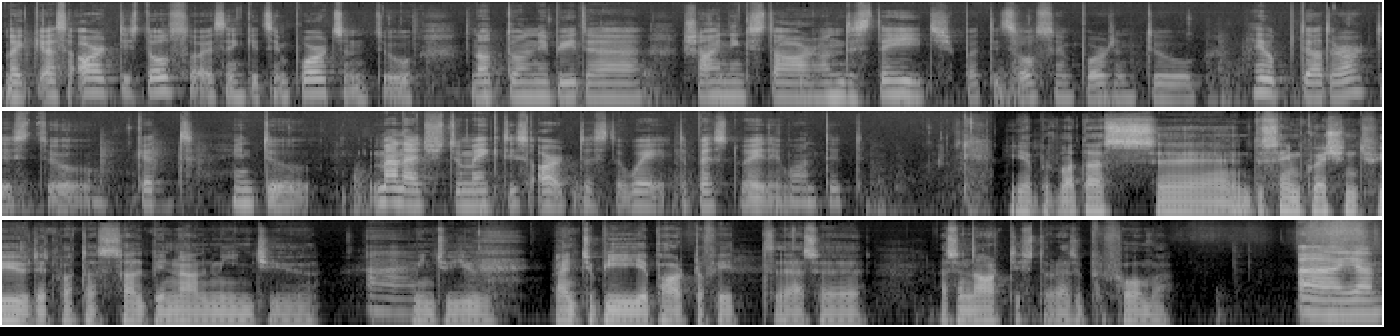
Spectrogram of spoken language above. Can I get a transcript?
Like as an artist, also I think it's important to not only be the shining star on the stage, but it's also important to help the other artists to get into manage to make this art as the way the best way they want it. Yeah, but what does uh, the same question to you? That what does Saal Biennale mean to you? Uh, mean to you, and to be a part of it as a as an artist or as a performer? Uh, yeah.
